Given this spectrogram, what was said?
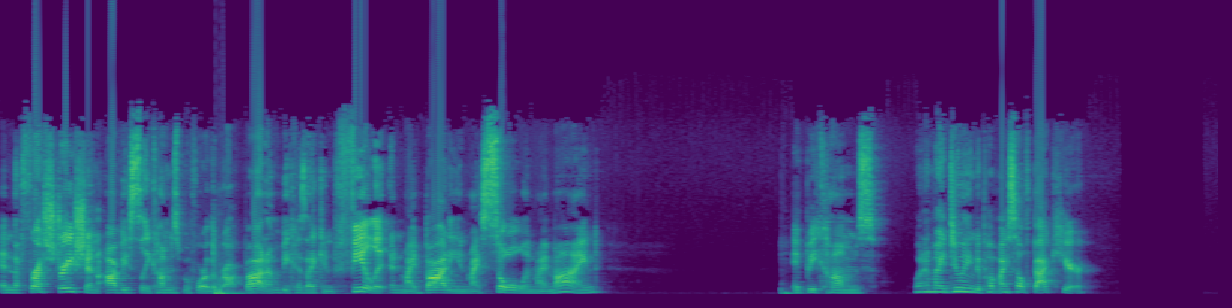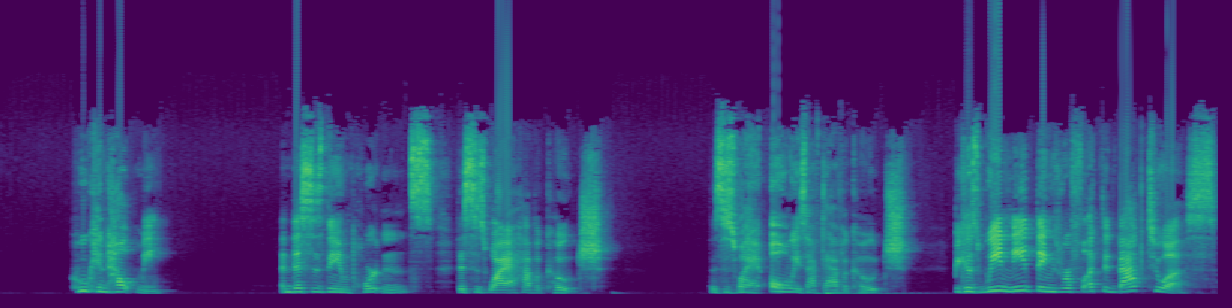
and the frustration obviously comes before the rock bottom because I can feel it in my body, in my soul, in my mind, it becomes what am I doing to put myself back here? Who can help me? And this is the importance. This is why I have a coach. This is why I always have to have a coach because we need things reflected back to us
